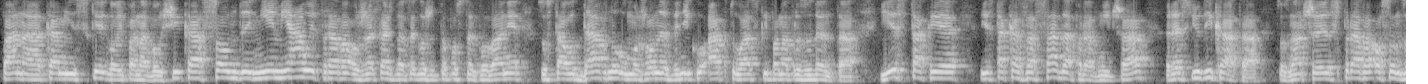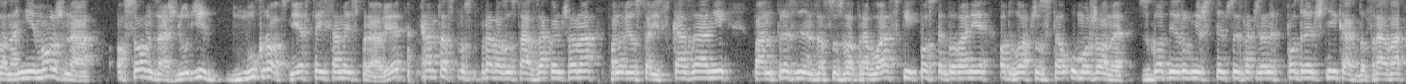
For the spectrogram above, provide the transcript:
pana Kamińskiego i pana Wąsika sądy nie miały prawa orzekać, dlatego że to postępowanie zostało dawno umorzone w wyniku aktu łaski pana prezydenta. Jest, takie, jest taka zasada prawnicza res judicata, to znaczy sprawa osądzona. Nie można osądzać ludzi dwukrotnie w tej samej sprawie. Tamta sprawa została zakończona, panowie zostali skazani, pan prezydent zastosował prawo łaski i postępowanie odwoławcze zostało umorzone. Zgodnie również z tym, co jest napisane w podręcznikach do prawa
